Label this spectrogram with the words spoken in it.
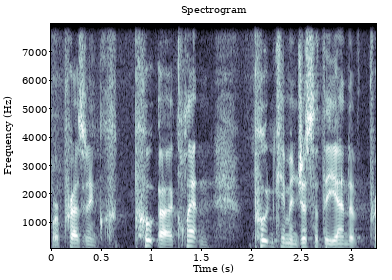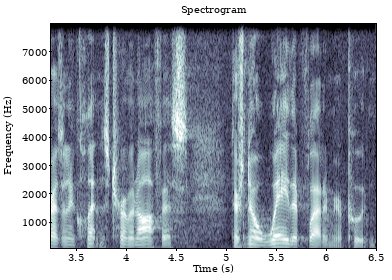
or President uh, Clinton, Putin came in just at the end of President Clinton's term in office. There's no way that Vladimir Putin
